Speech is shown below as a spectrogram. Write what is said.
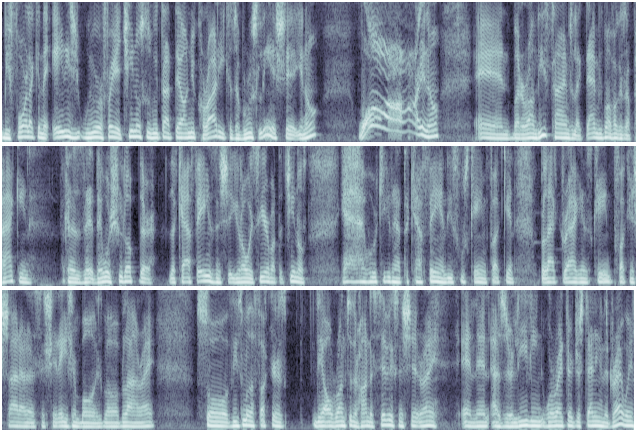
before like in the 80s, we were afraid of chinos because we thought they all knew karate because of Bruce Lee and shit, you know? Whoa, you know? And, but around these times, like, damn, these motherfuckers are packing because they, they would shoot up their, the cafes and shit, you'd always hear about the chinos. Yeah, we were kicking at the cafe and these fools came fucking black dragons came fucking shot at us and shit, Asian boys, blah blah blah, right? So these motherfuckers, they all run to their Honda Civics and shit, right? And then as they're leaving, we're right there just standing in the driveway.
